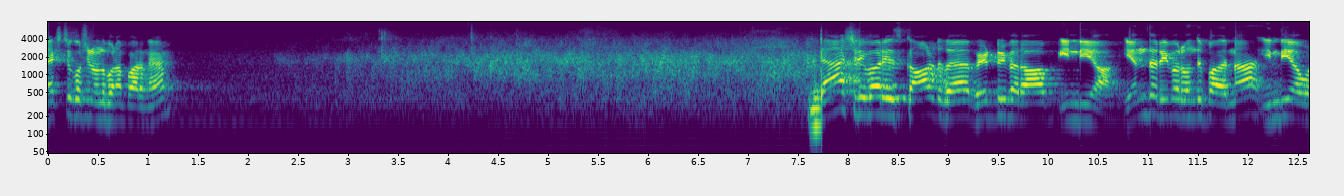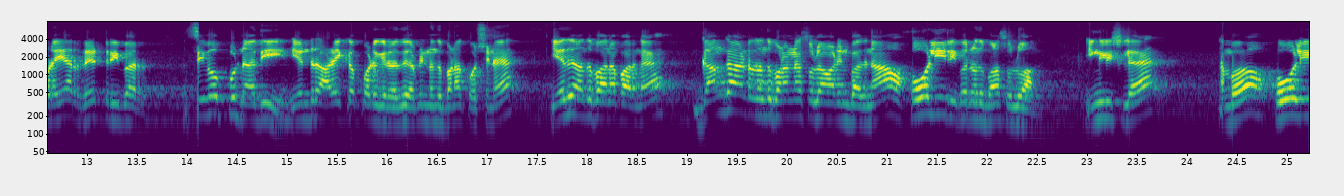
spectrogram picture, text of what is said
நெக்ஸ்ட் கொஸ்டின் வந்து பண்ண பாருங்க. Dash river is called the red river of India எந்த ரிவர் வந்து பார்த்தீங்கன்னா இந்தியாவுடைய ரெட் ரிவர் சிவப்பு நதி என்று அழைக்கப்படுகிறது அப்படின்னு வந்து பண்ண கொஸ்டின் எது வந்து பார்த்தா பாருங்க கங்கான்றது வந்து பண்ண என்ன சொல்லுவாங்க அப்படின்னு பார்த்தீங்கன்னா ஹோலி ரிவர் வந்து பண்ண சொல்லுவாங்க. இங்கிலீஷில் நம்ம ஹோலி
